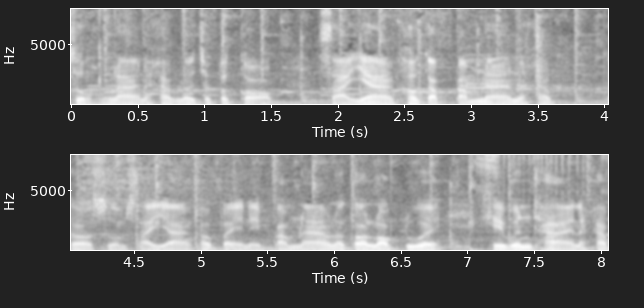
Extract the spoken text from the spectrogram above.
ส่วนของรางนะครับ เราจะประกอบสายยางเข้ากับปั๊มน้ำนะครับ ก็สวมสายยางเข้าไปในปั๊มน้ำแล้วก็ล็อกด้วยเคเบิลไทยนะครับ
